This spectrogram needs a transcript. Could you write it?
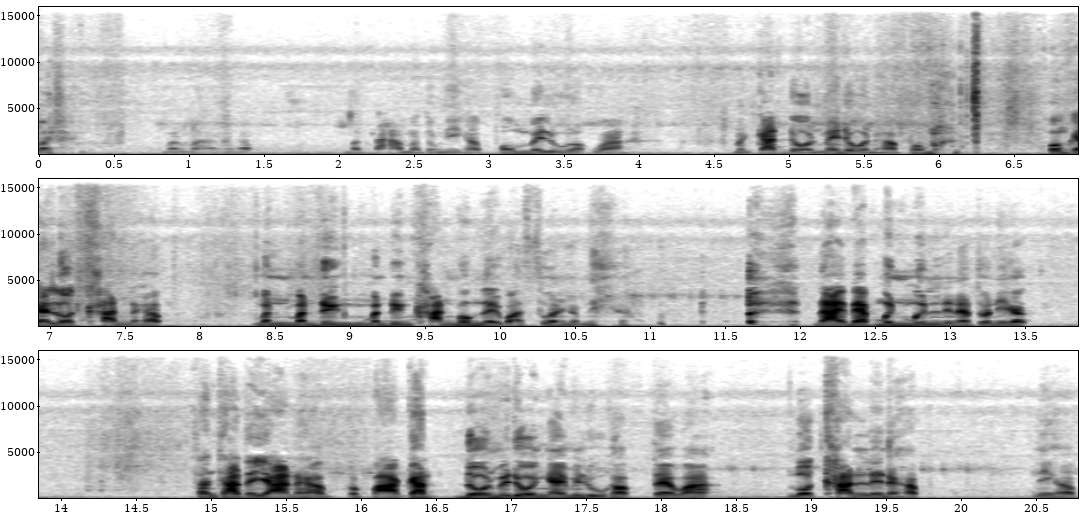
มันมันมาครับ มันตามมาตรงนี้ครับผมไม่รู้หรอกว่า มันกัดโดนไม่โดนครับผมผมแค่รถคันนะครับ มันมันดึงมันดึงคันผมเลยวัดส่วนครับนี่ครับได้แบบมึนๆเลยนะ ตัวนี้ก็ท่านชาตยานนะครับปลากัดโดนไม่โดนไงไม่รู้ครับ แต่ว่ารถคันเลยนะครับ นี่ครับ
